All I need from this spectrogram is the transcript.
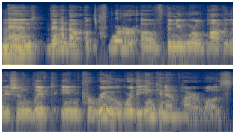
Mm-hmm. And then about a quarter of the New World population lived in Peru, where the Incan Empire was.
